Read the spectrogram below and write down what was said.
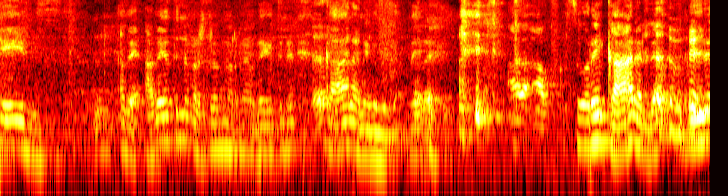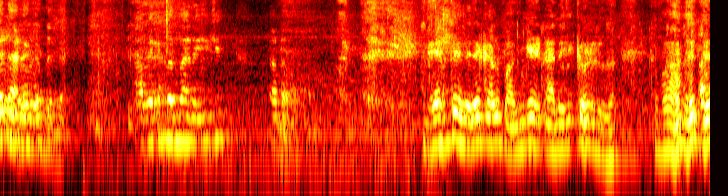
കെയ്ൻസ് അതെ അദ്ദേഹത്തിന്റെ പ്രശ്നം എന്ന് പറഞ്ഞാൽ അദ്ദേഹത്തിന് കാലനങ്ങുന്നില്ല. സോറി കാലല്ല. വിരൽ അനങ്ങുന്നില്ല എനിക്ക് കേട്ടോ നേരത്തെ ഇതിനേക്കാൾ ഭംഗിയായിട്ട് അനക്കിക്കൊണ്ടിരുന്നത് അപ്പോൾ അതിന്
